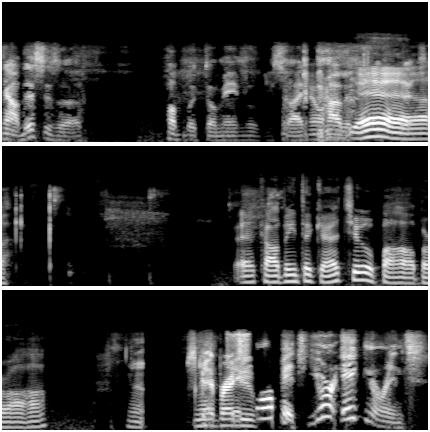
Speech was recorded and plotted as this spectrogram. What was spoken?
Now this is a public domain movie, so I know how the Yeah. Uh, They're coming to get you, Barbara. Just get a brand new. Stop it! You're ignorant.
